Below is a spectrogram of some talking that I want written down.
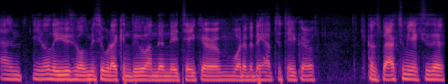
And, you know, the usual, let me see what I can do. And then they take care of whatever they have to take care of. He comes back to me and he said,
